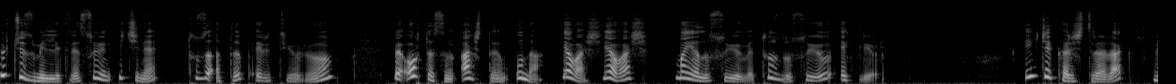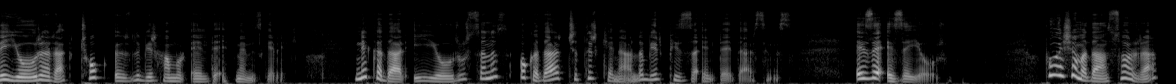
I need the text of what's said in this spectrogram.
300 mililitre suyun içine tuzu atıp eritiyorum ve ortasını açtığım una yavaş yavaş mayalı suyu ve tuzlu suyu ekliyorum. İyice karıştırarak ve yoğurarak çok özlü bir hamur elde etmemiz gerek. Ne kadar iyi yoğurursanız o kadar çıtır kenarlı bir pizza elde edersiniz. Eze eze yoğurun. Bu aşamadan sonra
